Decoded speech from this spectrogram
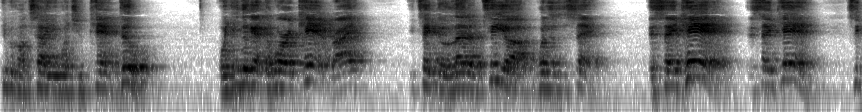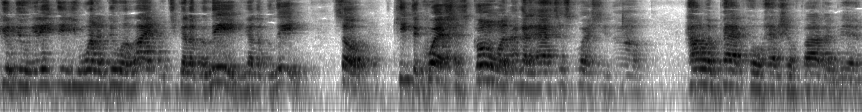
People are gonna tell you what you can't do. When you look at the word "can't," right? You take the letter T off. What does it say? It say can. It say can. So you can do anything you want to do in life, but you gotta believe. You gotta believe. So keep the questions going. I gotta ask this question. Um, how impactful has your father been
